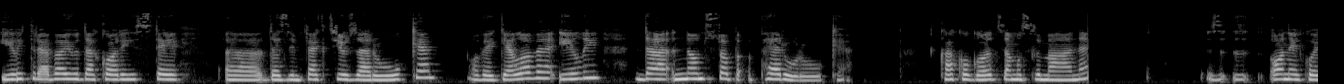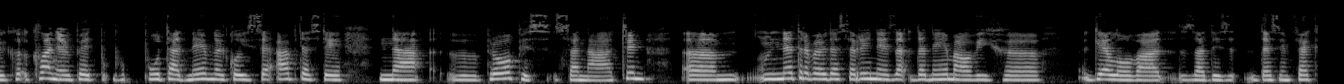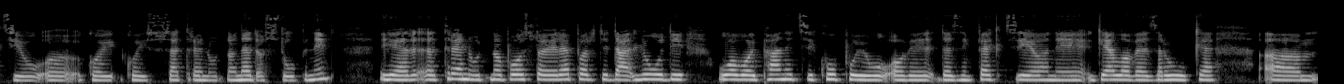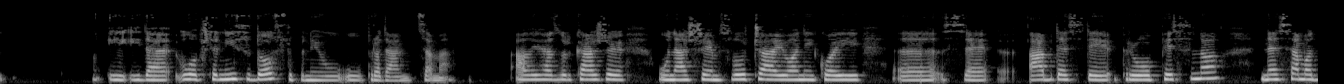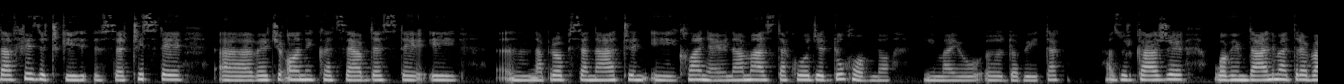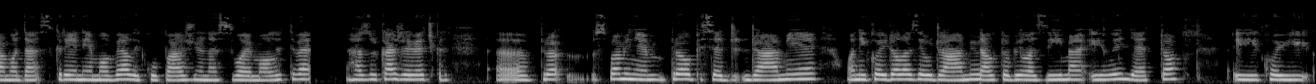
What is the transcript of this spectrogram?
Ili trebaju da koriste e, dezinfekciju za ruke, ove gelove, ili da non stop peru ruke. Kako god za muslimane, one koji klanjaju pet puta dnevno i koji se abdaste na e, propis sa način, e, ne trebaju da se brine da nema ovih gelova za dezinfekciju e, koji, koji su sad trenutno nedostupni jer e, trenutno postoje reporti da ljudi u ovoj panici kupuju ove one gelove za ruke i, i da uopšte nisu dostupni u, u prodavnicama. Ali Hazur kaže u našem slučaju oni koji e, se abdeste propisno, ne samo da fizički se čiste, e, već oni kad se abdeste i e, na propisan način i klanjaju namaz, također duhovno imaju dobitak. Hazur kaže u ovim danima trebamo da skrenemo veliku pažnju na svoje molitve Hazur kaže već kad e, spominjem propise džamije, oni koji dolaze u džamiju, da li to bila zima ili ljeto, i koji e,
